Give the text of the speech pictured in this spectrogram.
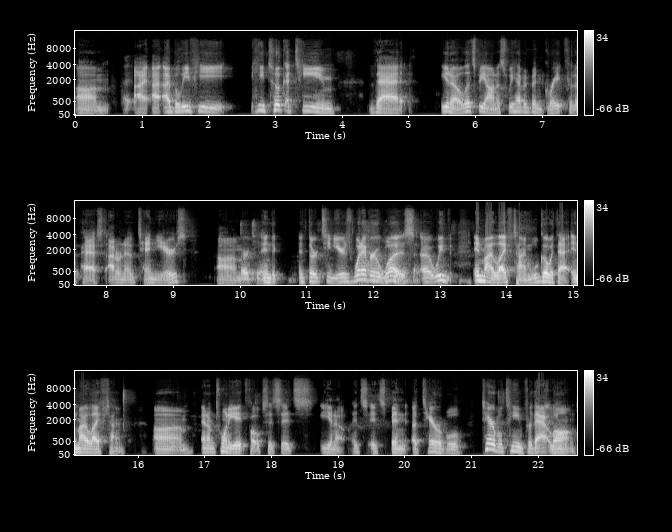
Um, I, I I believe he he took a team that you know. Let's be honest, we haven't been great for the past I don't know ten years. Um, 13. in the in thirteen years, whatever it was. uh, we've in my lifetime. We'll go with that. In my lifetime. Um, and I'm 28, folks. It's it's you know it's it's been a terrible terrible team for that long.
